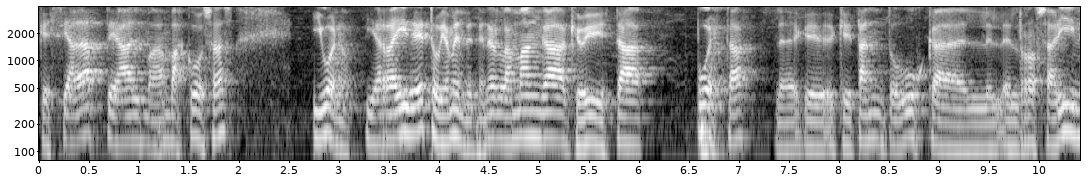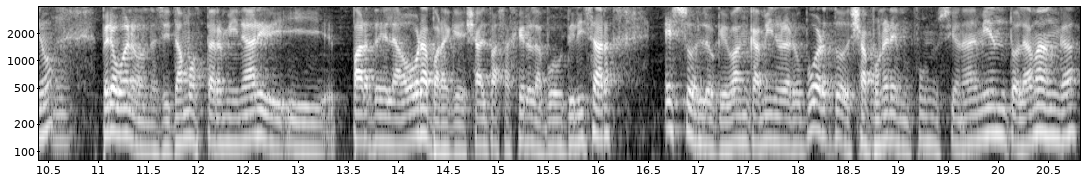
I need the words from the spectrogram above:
que se adapte a ambas cosas. Y bueno, y a raíz de esto, obviamente, tener la manga que hoy está puesta, la que, que tanto busca el, el- el rosarino. Pero bueno, necesitamos terminar y, y parte de la obra para que ya el pasajero la pueda utilizar. Eso es lo que va en camino al aeropuerto, de ya poner en funcionamiento la manga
